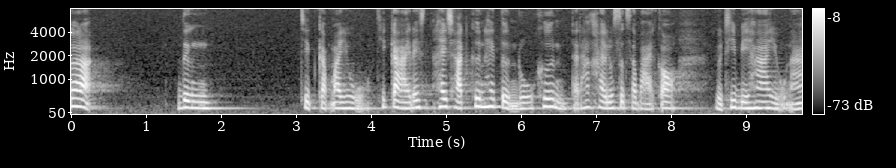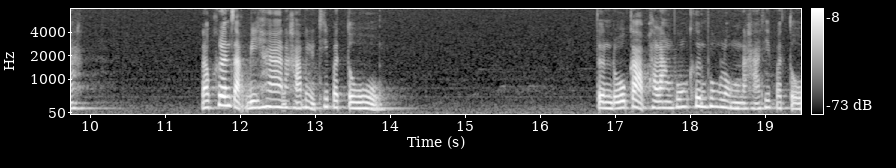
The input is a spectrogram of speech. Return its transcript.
พื่อดึงจิตกลับมาอยู่ที่กายได้ให้ชัดขึ้นให้ตื่นรู้ขึ้น แต่ถ้าใครรู้สึกสบายก็อยู่ที่ B5 อยู่นะ แล้วเคลื่อนจาก B5 นะคะมาอยู่ที่ประตู ตื่นรู้กับพลังพุ่งขึ้นพุ่งลงนะคะที่ประตู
